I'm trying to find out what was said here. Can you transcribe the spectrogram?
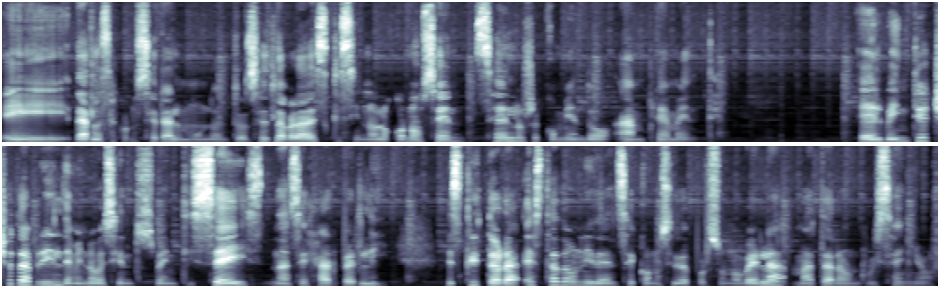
eh, darlas a conocer al mundo. Entonces la verdad es que si no lo conocen, se los recomiendo ampliamente. El 28 de abril de 1926 nace Harper Lee, escritora estadounidense conocida por su novela Matar a un ruiseñor.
